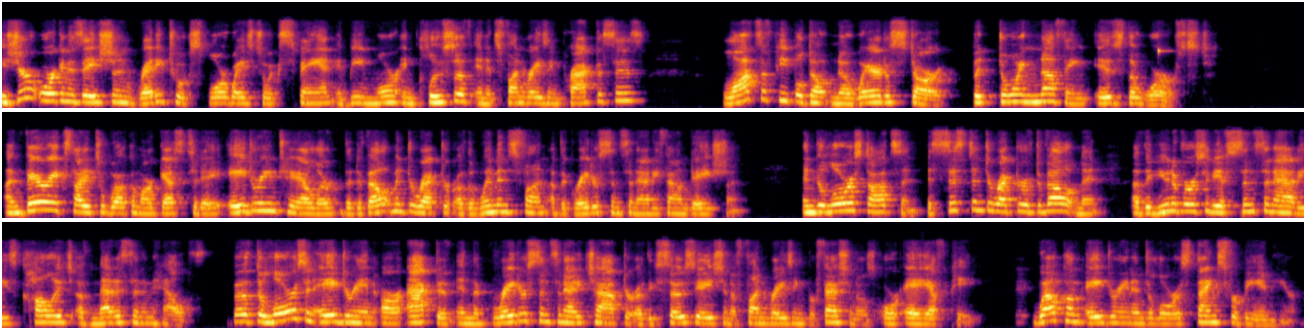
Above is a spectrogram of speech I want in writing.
Is your organization ready to explore ways to expand and be more inclusive in its fundraising practices? Lots of people don't know where to start, but doing nothing is the worst. I'm very excited to welcome our guest today, Adrienne Taylor, the Development Director of the Women's Fund of the Greater Cincinnati Foundation, and Dolores Dodson, Assistant Director of Development of the University of Cincinnati's College of Medicine and Health. Both Dolores and Adrienne are active in the Greater Cincinnati chapter of the Association of Fundraising Professionals, or AFP. Welcome, Adrienne and Dolores. Thanks for being here.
